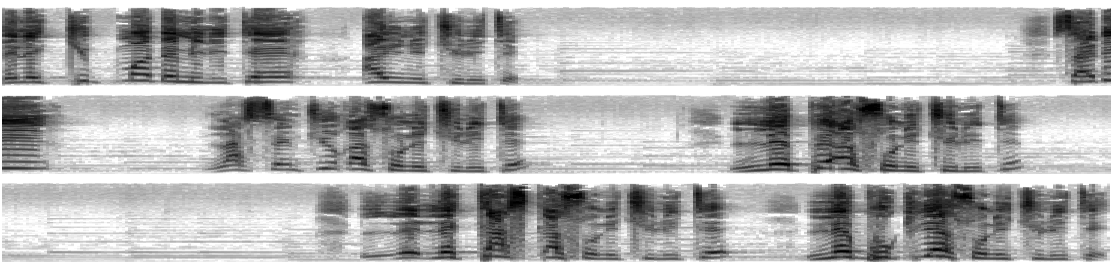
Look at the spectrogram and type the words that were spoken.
de l'équipement des militaires a une utilité. C'est-à-dire, la ceinture a son utilité, l'épée a son utilité, les, casques a son utilité, les boucliers a son utilité.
